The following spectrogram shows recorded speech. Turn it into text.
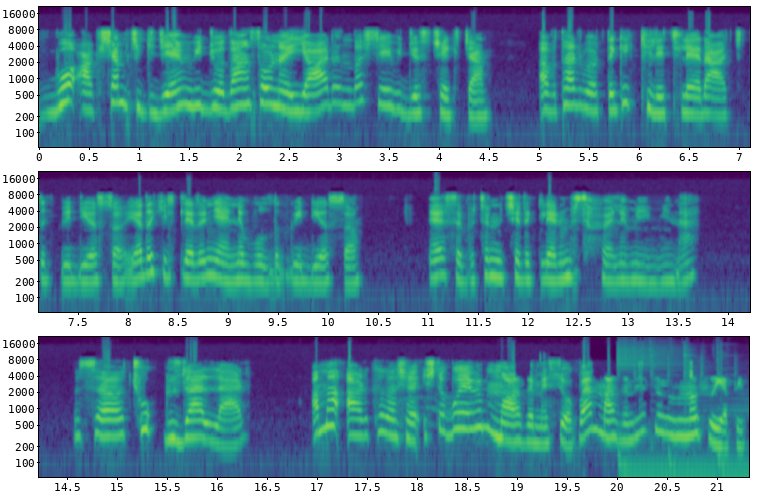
bu akşam çekeceğim videodan sonra yarın da şey videosu çekeceğim. Avatar World'deki kilitleri açtık videosu ya da kilitlerin yerini bulduk videosu. Neyse bütün içeriklerimi söylemeyeyim yine. Mesela çok güzeller. Ama arkadaşlar işte bu evin malzemesi yok. Ben malzemesi nasıl yapayım?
